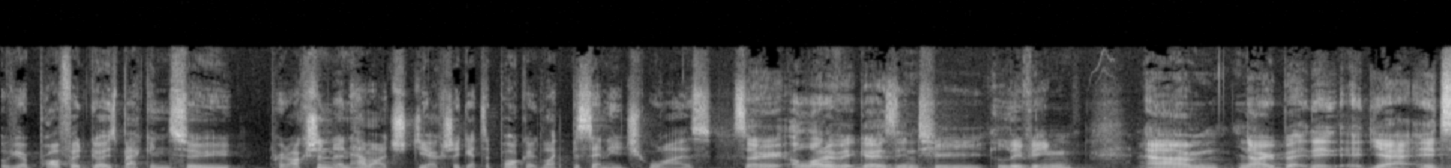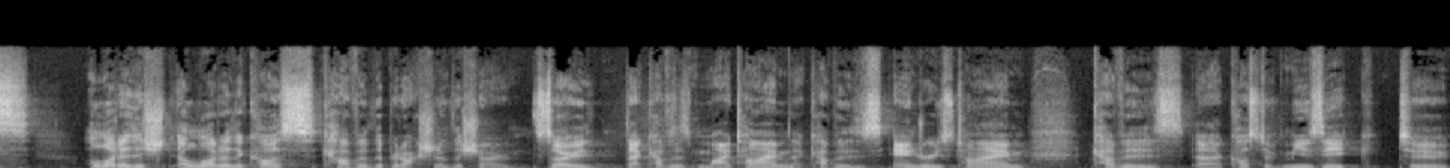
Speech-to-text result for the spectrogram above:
of your profit goes back into production and how much do you actually get to pocket like percentage wise so a lot of it goes into living um, no but it, it, yeah it's a lot of the sh- a lot of the costs cover the production of the show. So that covers my time, that covers Andrew's time, covers uh, cost of music to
